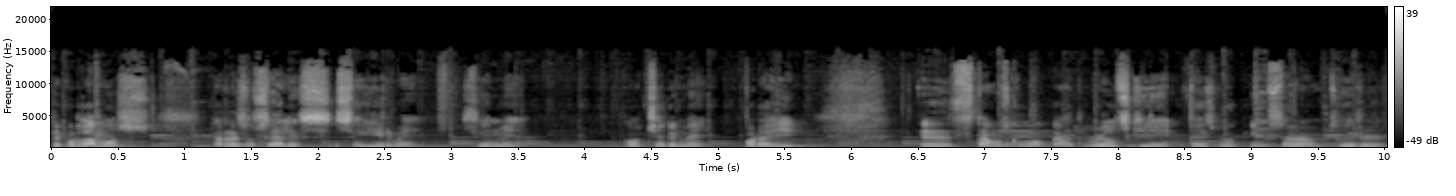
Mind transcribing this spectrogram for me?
recordamos las redes sociales, seguirme, síguenme o chequenme por ahí. Estamos como at Realski, Facebook, Instagram, Twitter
